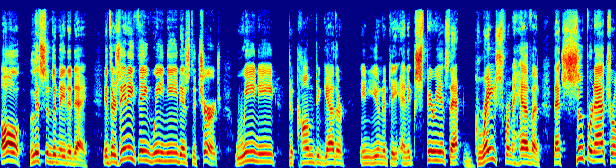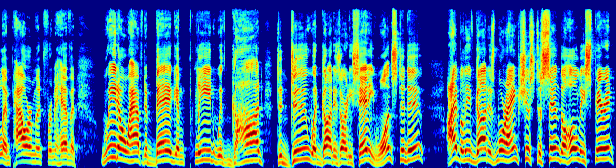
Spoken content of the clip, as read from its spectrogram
Oh, listen to me today. If there's anything we need as the church, we need to come together in unity and experience that grace from heaven, that supernatural empowerment from heaven. We don't have to beg and plead with God to do what God has already said He wants to do. I believe God is more anxious to send the Holy Spirit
